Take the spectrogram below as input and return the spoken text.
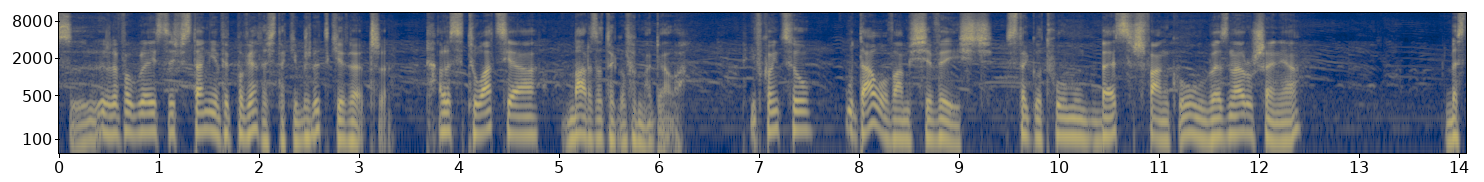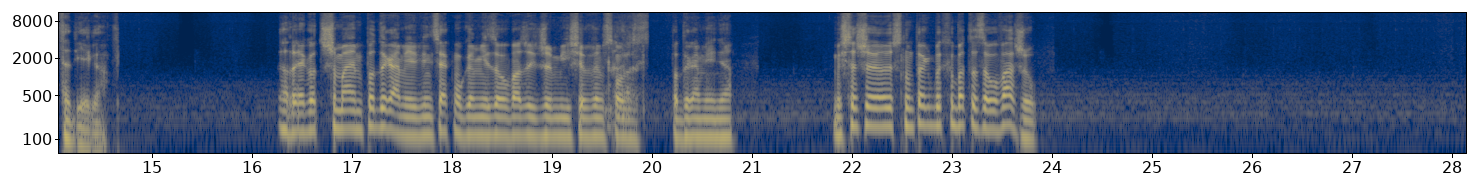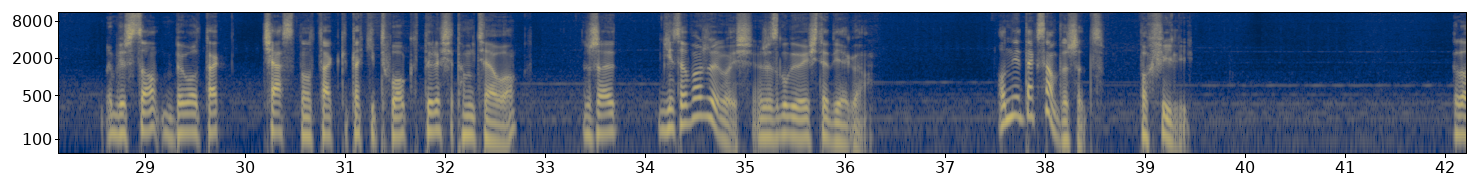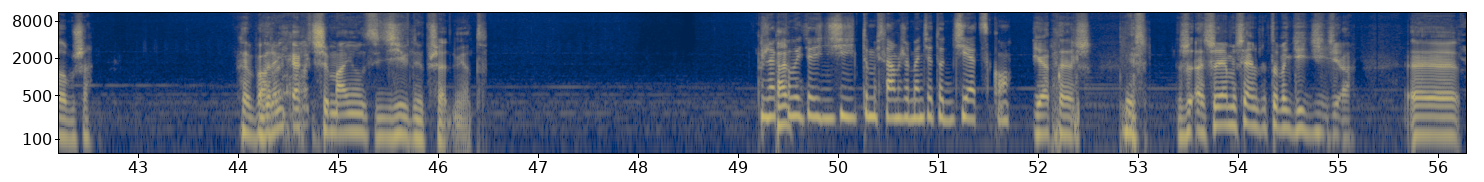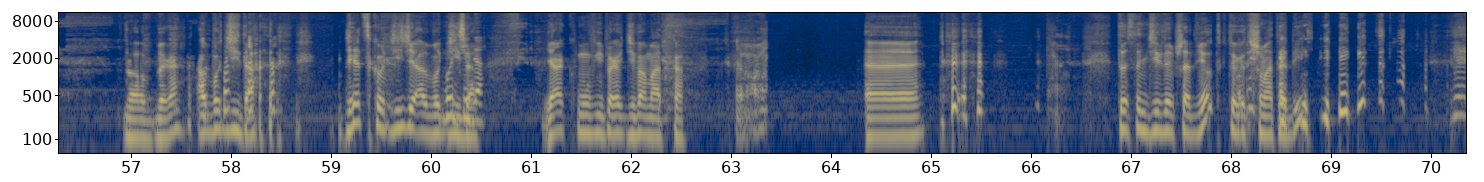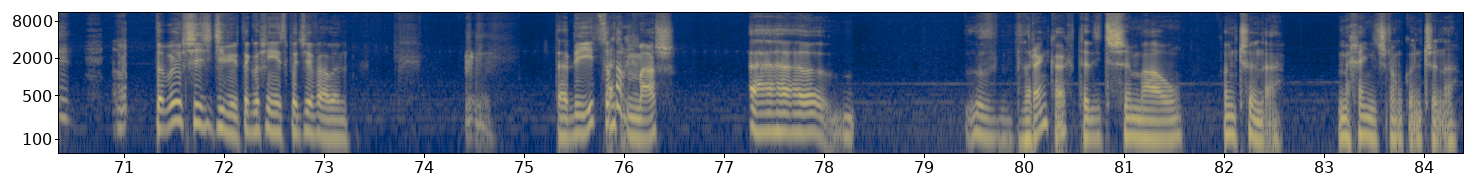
że w ogóle jesteś w stanie wypowiadać takie brzydkie rzeczy. Ale sytuacja bardzo tego wymagała. I w końcu udało wam się wyjść z tego tłumu bez szwanku, bez naruszenia, bez Tediego. Ale ja go trzymałem pod ramię, więc jak mogłem nie zauważyć, że mi się wymsnął z pod ramienia? Myślę, że Snooper by chyba to zauważył. Wiesz co, było tak ciasno, tak, taki tłok, tyle się tam działo, że nie zauważyłeś, że zgubiłeś Tediego. On jednak sam wyszedł po chwili. Dobrze. Chyba. W rękach trzymając dziwny przedmiot. Że jak Tak. powiedziałeś dziś, to myślałam, że będzie to dziecko. Ja też. Że, że ja myślałem, że to będzie dzidzia. E, dobra. Albo dzida. Dziecko dzidzie albo dzida. Budzida. Jak mówi prawdziwa matka. E, to jest ten dziwny przedmiot, który trzyma Teddy? To bym się zdziwił, tego się nie spodziewałem. Teddy, co tam masz? Eee, w rękach Teddy trzymał kończynę, mechaniczną kończynę.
